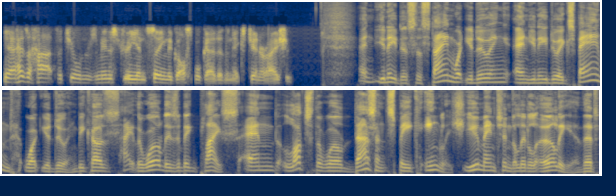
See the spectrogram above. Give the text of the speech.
you know, has a heart for children's ministry and seeing the gospel go to the next generation. And you need to sustain what you're doing and you need to expand what you're doing because, hey, the world is a big place and lots of the world doesn't speak English. You mentioned a little earlier that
